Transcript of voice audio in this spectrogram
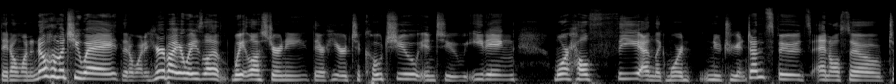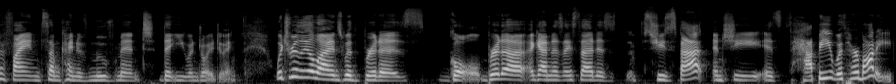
They don't want to know how much you weigh. They don't want to hear about your weight loss journey. They're here to coach you into eating more healthy and like more nutrient dense foods and also to find some kind of movement that you enjoy doing, which really aligns with Britta's goal. Britta, again, as I said, is she's fat and she is happy with her body,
